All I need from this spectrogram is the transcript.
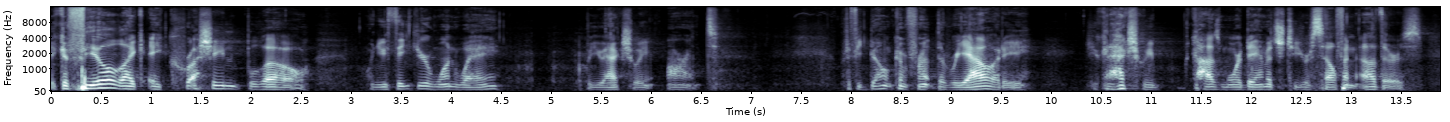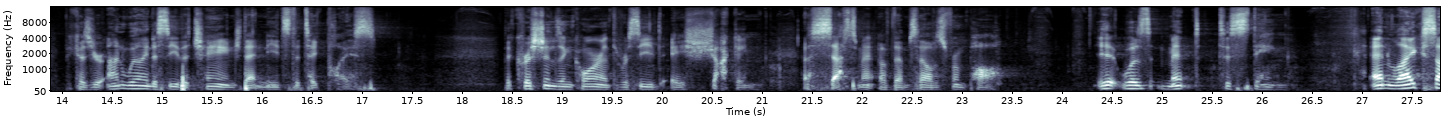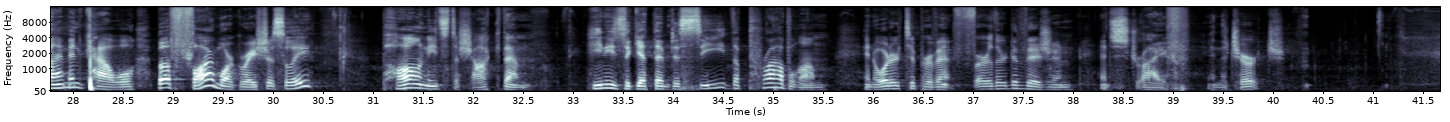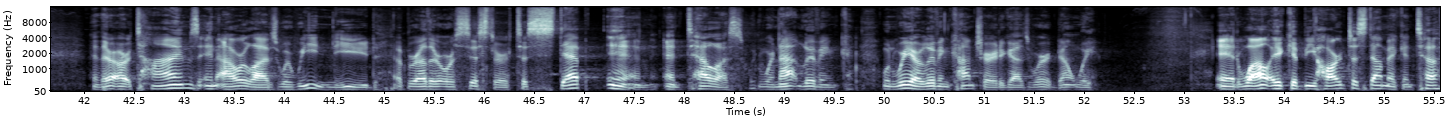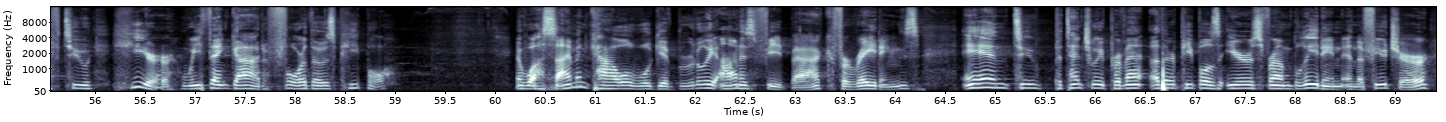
It could feel like a crushing blow when you think you're one way but you actually aren't. But if you don't confront the reality, you can actually cause more damage to yourself and others because you're unwilling to see the change that needs to take place. The Christians in Corinth received a shocking assessment of themselves from Paul. It was meant to sting. And like Simon Cowell, but far more graciously, Paul needs to shock them. He needs to get them to see the problem in order to prevent further division and strife in the church. And there are times in our lives where we need a brother or sister to step in and tell us when we're not living, when we are living contrary to God's word, don't we? And while it could be hard to stomach and tough to hear, we thank God for those people. And while Simon Cowell will give brutally honest feedback for ratings and to potentially prevent other people's ears from bleeding in the future,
